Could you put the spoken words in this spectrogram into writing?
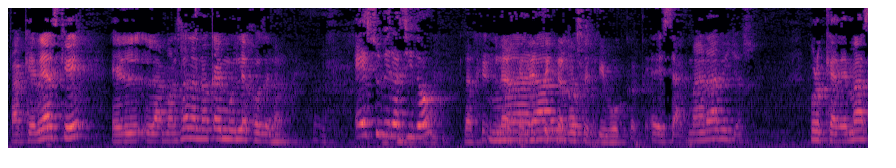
Para que veas que el- la manzana no cae muy lejos del árbol. Eso hubiera sido La, la genética no se equivoca. Exacto, maravilloso. Porque además,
